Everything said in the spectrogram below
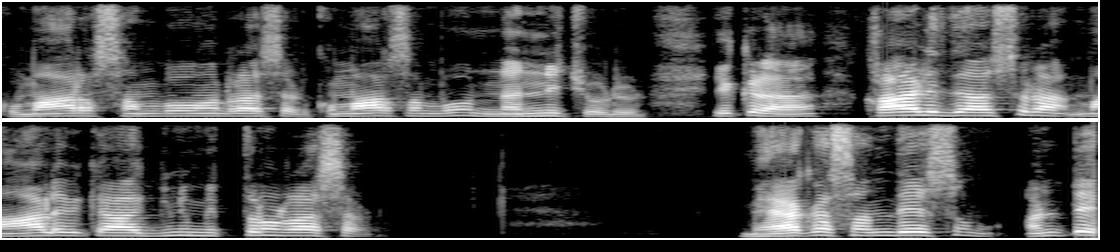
కుమార సంభవం రాశాడు. కుమార సంభవం నన్ను చూడు ఇక్కడ కాళిదాసు రా మాళవిక అగ్నిమిత్రం రాశాడు. మేక సందేశం అంటే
